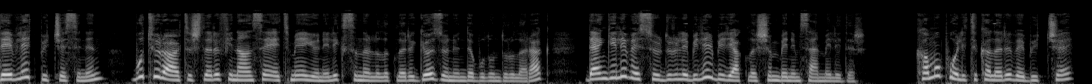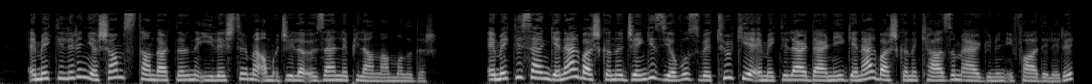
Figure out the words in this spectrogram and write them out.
Devlet bütçesinin bu tür artışları finanse etmeye yönelik sınırlılıkları göz önünde bulundurularak dengeli ve sürdürülebilir bir yaklaşım benimsenmelidir. Kamu politikaları ve bütçe, emeklilerin yaşam standartlarını iyileştirme amacıyla özenle planlanmalıdır. Emeklisen Genel Başkanı Cengiz Yavuz ve Türkiye Emekliler Derneği Genel Başkanı Kazım Ergün'ün ifadeleri,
